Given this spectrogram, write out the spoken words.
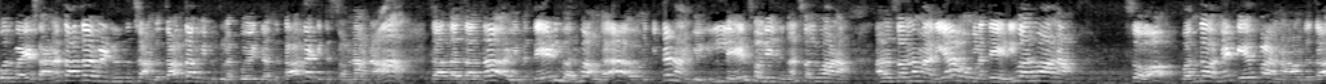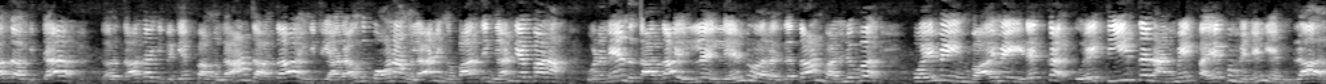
ஒரு வயசான தாத்தா வீடு இருந்துச்சு. அந்த தாத்தா வீட்டுக்குள்ள போயிட்டு அந்த தாத்தா கிட்ட சொன்னானா தாத்தா பண்ணுவர் வள்ளுவர் பொய்மையும் வாய்மை இடக்க உரை தீர்த்த நன்மை பயக்குமெனின் என்றார்.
